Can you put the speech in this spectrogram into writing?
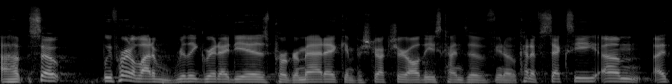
Uh, so we've heard a lot of really great ideas, programmatic, infrastructure, all these kinds of, you know, kind of sexy, um, I'd,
